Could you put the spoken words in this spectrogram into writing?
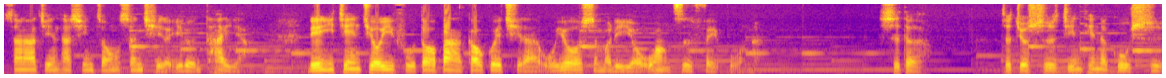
刹那间，他心中升起了一轮太阳。连一件旧衣服都有办法高贵起来，我又有什么理由妄自菲薄呢？是的，这就是今天的故事。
